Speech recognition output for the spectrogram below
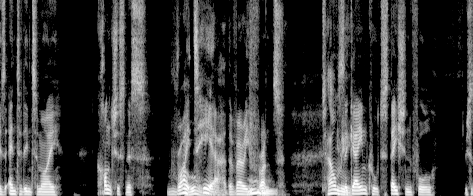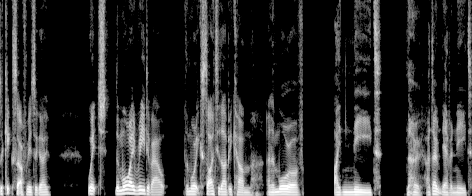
is entered into my consciousness right Ooh. here at the very front Tell me. a game called Station Fall, which is a Kickstarter from years ago. Which the more I read about, the more excited I become, and the more of I need. No, I don't ever need.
